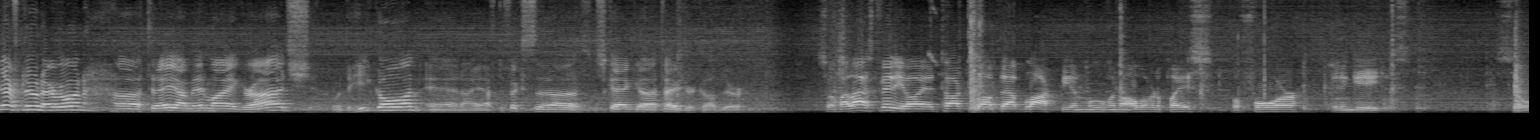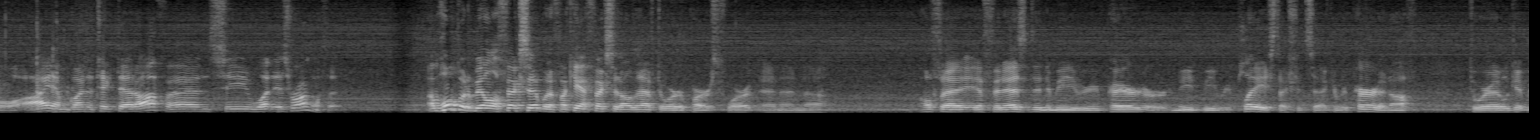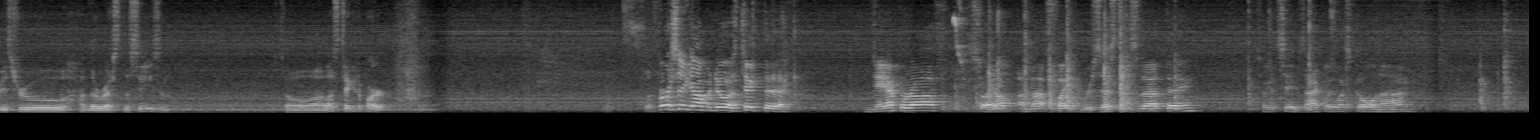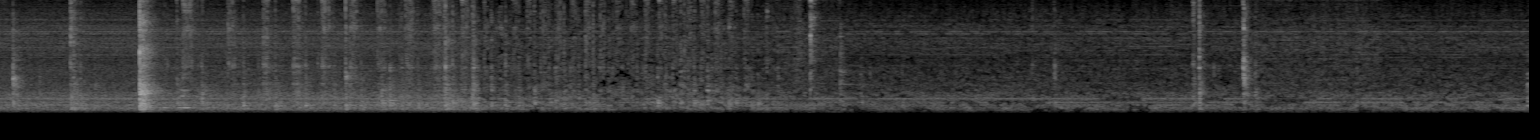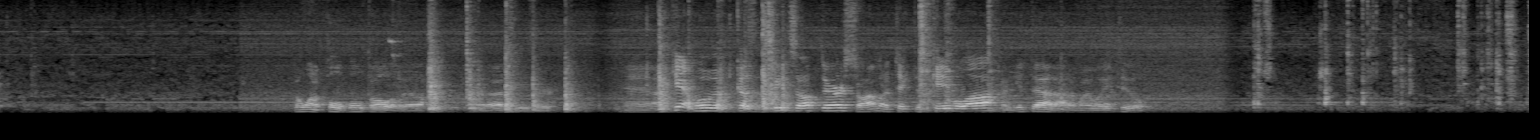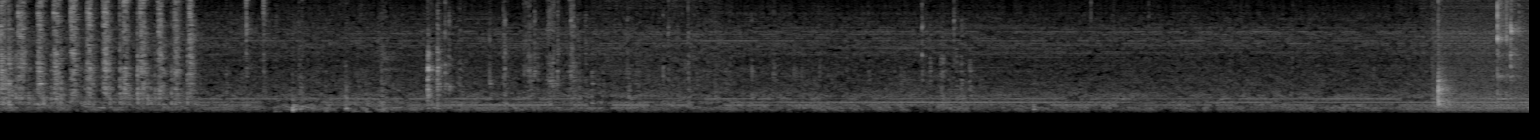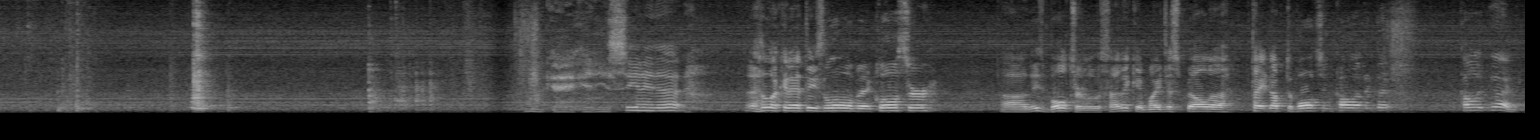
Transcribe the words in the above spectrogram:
Good afternoon everyone. Uh, today I'm in my garage with the heat going and I have to fix the Scag uh, Tiger Cub there. So in my last video I had talked about that block being moving all over the place before it engages. So I am going to take that off and see what is wrong with it. I'm hoping to be able to fix it, but if I can't fix it I'll have to order parts for it and then uh, hopefully if it is to be repaired or need to be replaced I should say I can repair it enough to where it'll get me through the rest of the season. So uh, let's take it apart. The first thing I'm gonna do is take the damper off so I don't I'm not fighting resistance to that thing so I can see exactly what's going on. Don't want to pull the bolt all the way off. Yeah, that's easier. And I can't move it because the seat's up there, so I'm going to take this cable off and get that out of my way too. Okay, can you see any of that? Looking at these a little bit closer, uh, these bolts are loose. I think it might just be able to tighten up the bolts and call it good. Call it good.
